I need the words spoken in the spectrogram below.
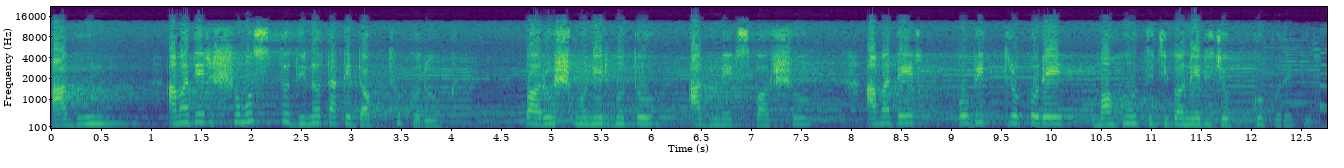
আগুন আমাদের সমস্ত দিনতাকে দগ্ধ করুক। পরশমণির মতো আগুনের স্পর্শ আমাদের পবিত্র করে মহৎ জীবনের যোগ্য করে তুলুক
